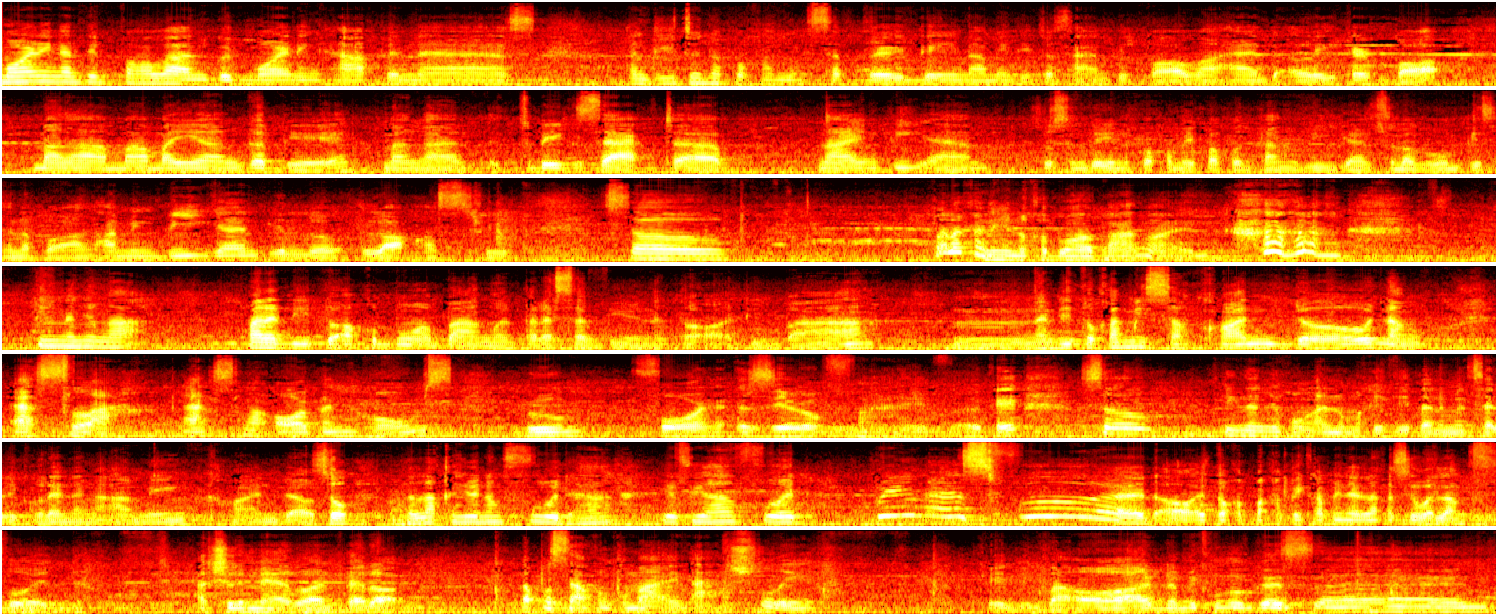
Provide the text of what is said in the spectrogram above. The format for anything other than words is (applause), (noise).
morning, Antipola, and good morning, happiness. Andito na po kami sa third day namin dito sa Antipola and later po, mga mamayang gabi, mga, to be exact, uh, 9 p.m., susunduin na po kami papuntang vegan. So mag-uumpisa na po ang aming vegan Ilo- Ilocos Street. So, para kanino ka bumabangon? (laughs) Tingnan nyo nga, para dito ako bumabangon para sa view na to, di ba? Nandito kami sa condo ng Esla, Esla Urban Homes, room 405. Okay? So, tingnan nyo kung ano makikita naman sa likuran ng aming condo. So, dala kayo ng food, ha? If you have food, bring us food! Oh, ito, kapakapi kami na lang kasi walang food. Actually, meron, pero tapos na akong kumain, actually. Okay, di ba? Oh, ang dami kong hugasan.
